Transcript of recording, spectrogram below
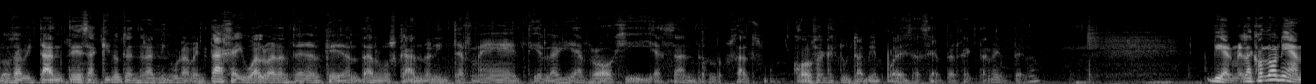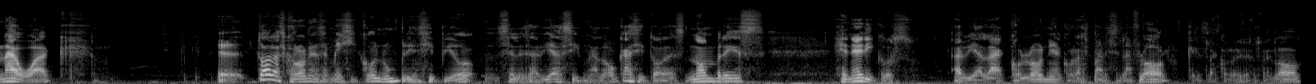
los habitantes aquí no tendrán ninguna ventaja, igual van a tener que andar buscando en internet y en la guía roji y dando cosa que tú también puedes hacer perfectamente, ¿no? Díganme, la colonia Anáhuac, eh, todas las colonias de México en un principio se les había asignado, o casi todas, nombres genéricos. Había la colonia con las pares de la flor, que es la colonia del reloj,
